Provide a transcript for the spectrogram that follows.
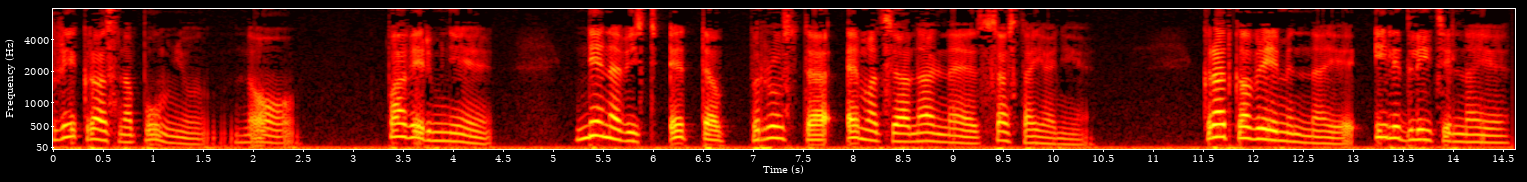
прекрасно помню, но, поверь мне, ненависть — это просто эмоциональное состояние. Кратковременное или длительное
